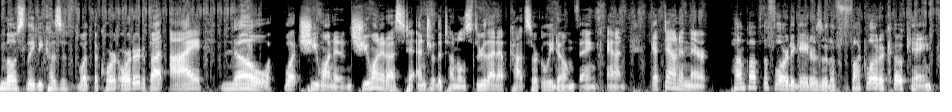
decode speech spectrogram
mostly because of what the court ordered, but I know what she wanted. And she wanted us to enter the tunnels through that Epcot Circle Dome thing and get down in there, pump up the Florida Gators with a fuckload of cocaine.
